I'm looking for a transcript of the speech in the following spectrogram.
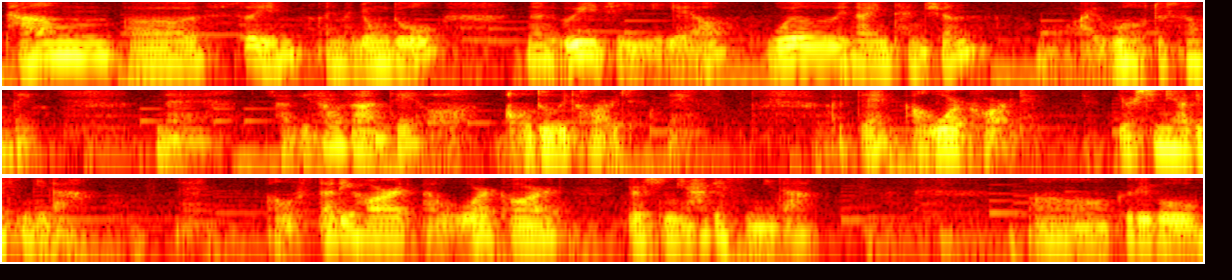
다음 어, 쓰임 아니면 용도는 의지예요. will이나 intention. 뭐, I will do something. 네. 자기 상사한테 oh, I'll do it hard. 네. 할 때 I'll work hard. 열심히 하겠습니다. 네. I'll study hard. I will work hard. 열심히 하겠습니다. 어, 그리고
